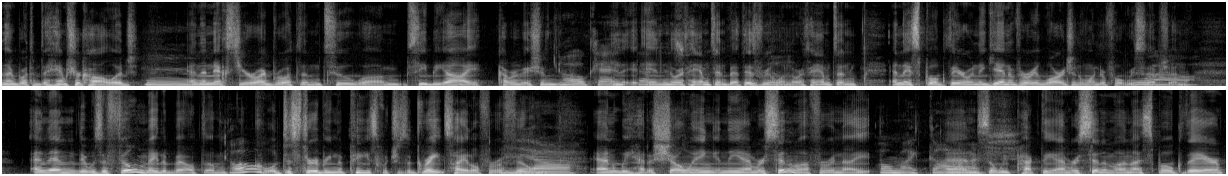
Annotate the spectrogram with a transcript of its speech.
And I brought them to Hampshire College, Hmm. and the next year I brought them to um, CBI Congregation Okay, in, in Northampton, Beth Israel in Northampton, and they spoke there, and again a very large and wonderful reception. Wow. And then there was a film made about them Oh. called Disturbing the Peace, which is a great title for a film. Yeah. And we had a showing in the Amherst Cinema for a night. oh my gosh. And so we packed the Amherst Cinema and I spoke there.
